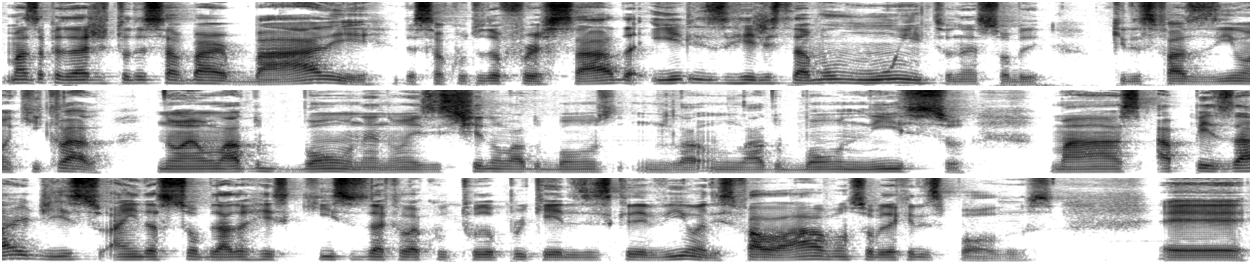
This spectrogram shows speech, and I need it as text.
Mas apesar de toda essa barbárie, dessa cultura forçada, eles registravam muito, né, sobre que eles faziam aqui. Claro, não é um lado bom, né? Não existia um lado bom, um lado bom nisso. Mas apesar disso, ainda sobraram resquícios daquela cultura porque eles escreviam, eles falavam sobre aqueles povos. É,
